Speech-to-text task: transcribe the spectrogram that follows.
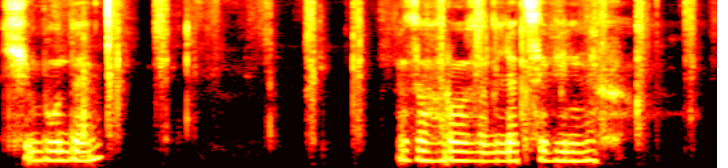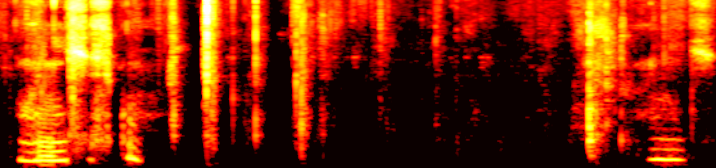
Чи буде загроза для цивільних у Генічеську? Генічеськ.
